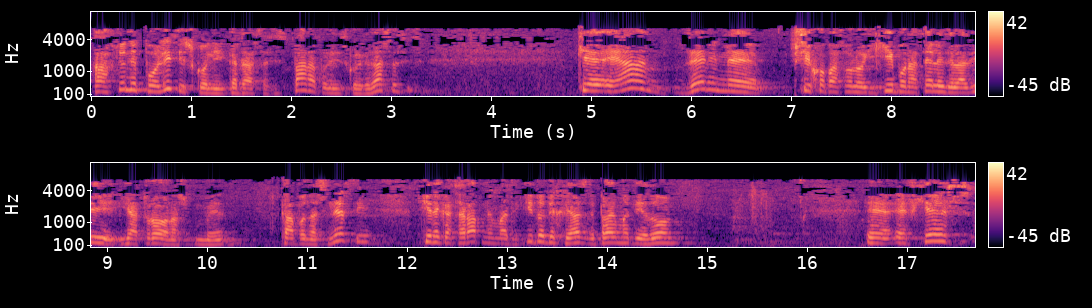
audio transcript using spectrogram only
Αυτό είναι πολύ δύσκολη κατάσταση, πάρα πολύ δύσκολη κατάσταση και εάν δεν είναι ψυχοπαθολογική που να θέλει δηλαδή γιατρό να πούμε κάπου να συνέρθει και είναι καθαρά πνευματική τότε χρειάζεται πράγματι εδώ ε, ευχές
